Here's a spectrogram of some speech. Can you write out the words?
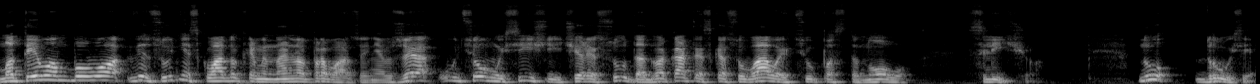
Мотивом було відсутність складу кримінального провадження. Вже у цьому січні через суд адвокати скасували цю постанову слідчого. Ну, друзі,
